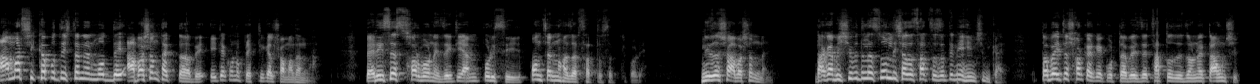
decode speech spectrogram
আমার শিক্ষা প্রতিষ্ঠানের মধ্যে আবাসন থাকতে হবে, এটা কোনো প্র্যাকটিক্যাল সমাধান না। প্যারিসের সর্বনে, যেটি আমি পড়েছি পঞ্চান্ন হাজার ছাত্রছাত্রী পড়ে। নিজস্ব আবাসন নাই। ঢাকা বিশ্ববিদ্যালয়ে চল্লিশ হাজার ছাত্রছাত্রী নিয়ে হিমশিম খায়। তবে এটা সরকারকে করতে হবে যে ছাত্রদের জন্য টাউনশিপ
